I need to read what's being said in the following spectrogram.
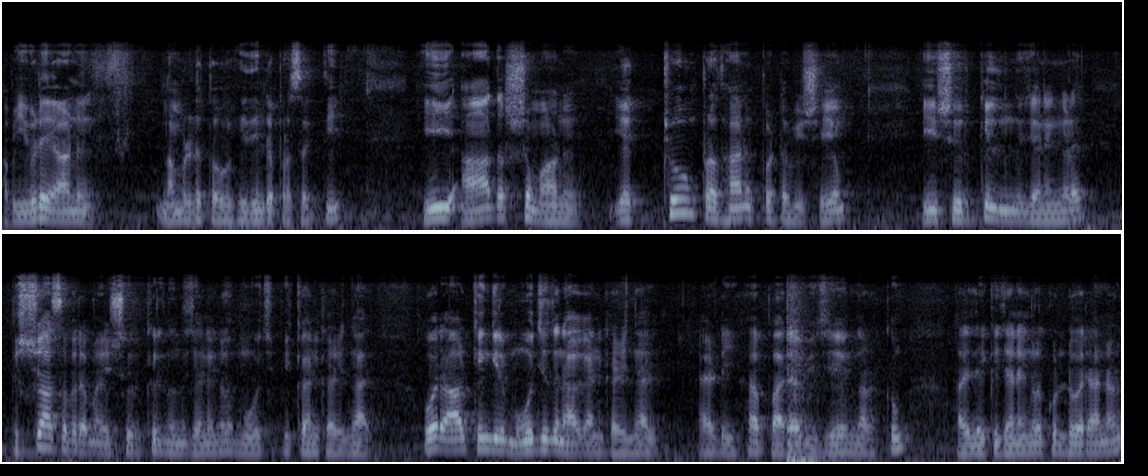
അപ്പോൾ ഇവിടെയാണ് നമ്മളുടെ തൗഹീദിന്റെ പ്രസക്തി. ഈ ആദർശമാണ് ഏറ്റവും പ്രധാനപ്പെട്ട വിഷയം. ഈ ഷിർക്കിൽ നിന്ന് ജനങ്ങളെ വിശ്വാസപരമായി ഷിർക്കിൽ നിന്ന് ജനങ്ങളെ മോചിപ്പിക്കാൻ കഴിഞ്ഞാൽ ഒരാൾക്കെങ്കിലും മോചിതനാകാൻ കഴിഞ്ഞാൽ അയാളുടെ ഇഹ പര വിജയം നടക്കും. അതിലേക്ക് ജനങ്ങളെ കൊണ്ടുവരാനാണ്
